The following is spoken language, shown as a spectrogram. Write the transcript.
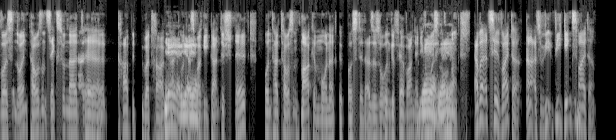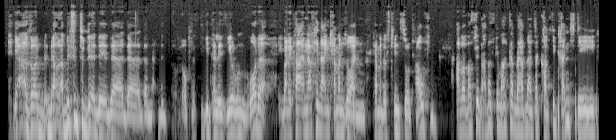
was 9600 äh, Kbit übertragen ja, hat. und ja, das war gigantisch schnell und hat 1000 Mark im Monat gekostet. Also so ungefähr waren ja die ja, Größenordnungen. Aber erzähl weiter. Ne? Also wie, wie ging es weiter? Ja, also ein bisschen zu der, der, der, der, der, ob das Digitalisierung wurde. Ich meine, klar, im Nachhinein kann man so ein, kann man das Kind so taufen. Aber was wir damals gemacht haben, wir haben einfach konsequent die,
